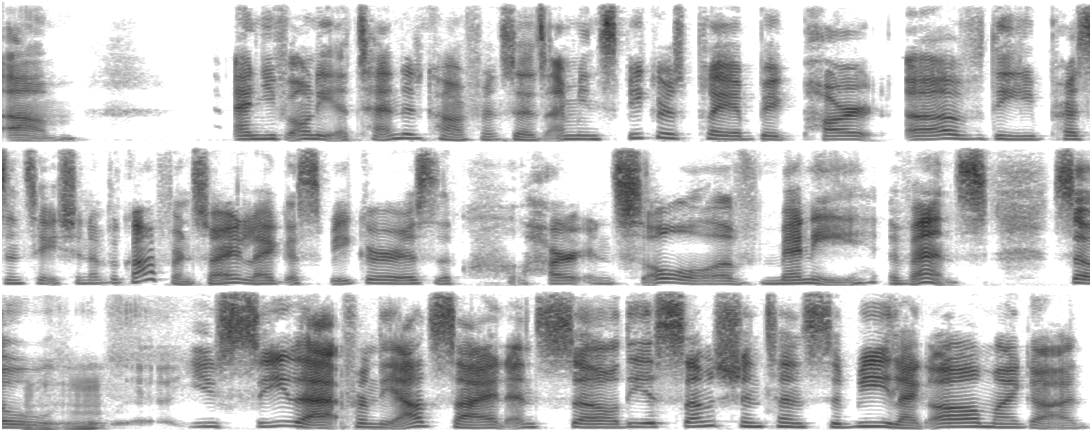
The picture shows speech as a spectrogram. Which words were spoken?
um, and you've only attended conferences i mean speakers play a big part of the presentation of a conference right like a speaker is the heart and soul of many events so mm-hmm. you see that from the outside and so the assumption tends to be like oh my god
